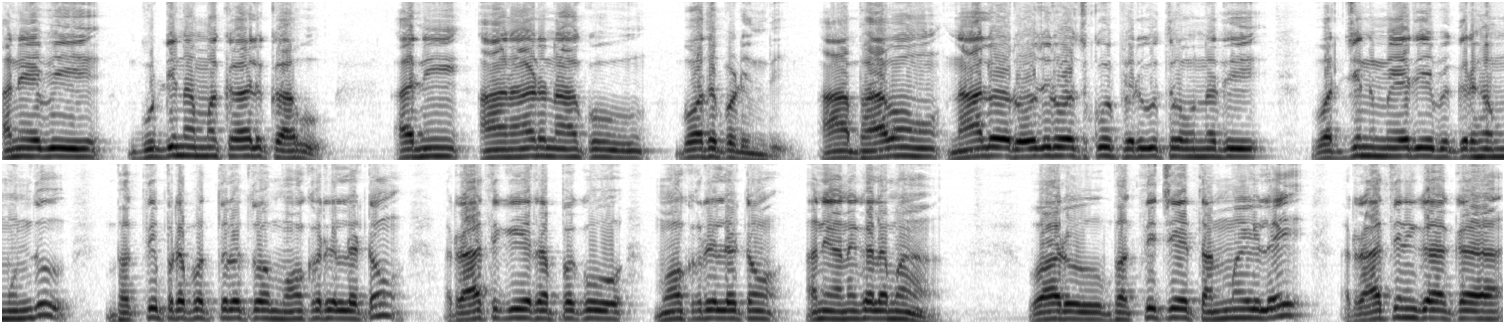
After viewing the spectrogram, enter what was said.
అనేవి గుడ్డి నమ్మకాలు కావు అని ఆనాడు నాకు బోధపడింది. ఆ భావం నాలో రోజురోజుకు పెరుగుతూ ఉన్నది. వర్జిన్ మేరీ విగ్రహం ముందు భక్తి ప్రపత్తులతో మోకరిల్లటం రాతికి రప్పకు మోకరిల్లటం అని అనగలమా? వారు భక్తిచే తన్మయులై రాతినిగాక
